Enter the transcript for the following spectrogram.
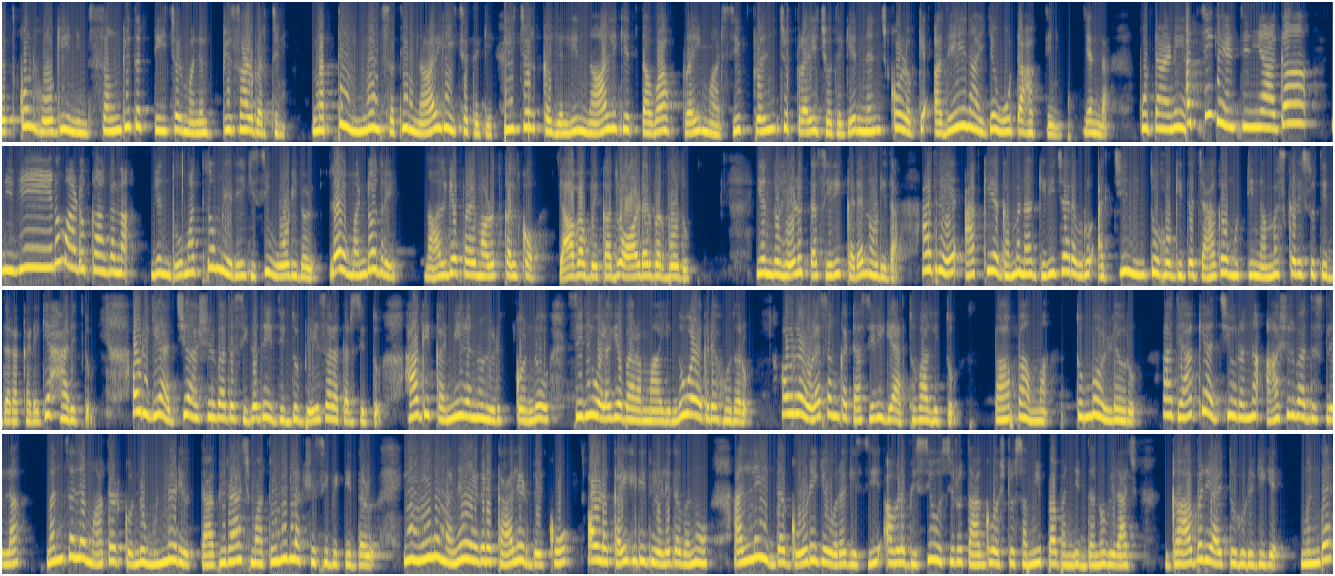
ಎತ್ಕೊಂಡು ಹೋಗಿ ನಿಮ್ಮ ಸಂಗೀತ ಟೀಚರ್ ಮನೇಲಿ ಬಿಸಾಡ್ ಬರ್ತೀನಿ. ಮತ್ತೆ ಇನ್ನೊಂದ್ ಸತಿ ನಾಲಿಗೆ ಈಚೆ ತೆಗಿ. ಟೀಚರ್ ಕೈಯಲ್ಲಿ ನಾಲಿಗೆ ತವಾ ಫ್ರೈ ಮಾಡಿಸಿ, ಫ್ರೆಂಚ್ ಫ್ರೈ ಜೊತೆಗೆ ನೆಂಚ್ಕೊಳ್ಳೋಕೆ ಅದೇ ನಾಯಿಗೆ ಊಟ ಹಾಕ್ತೀನಿ, ಎಂದ. ಪುಟಾಣಿ, ಅಜ್ಜಿಗೆ ಹೇಳ್ತೀನಿ ಆಗ, ನೀವೇನು ಮಾಡೋಕ್ಕಾಗಲ್ಲ. ಎಂದು ಮತ್ತೊಮ್ಮೆ ರೇಗಿಸಿ ಓಡಿದಳು. ಲೇ, ಮಂಡೋದ್ರಿ, ನಾಲ್ಗೆ ಫ್ರೈ ಮಾಡೋದು ಕಲ್ಕೋ ಯಾವಾಗ ಬೇಕಾದ್ರೂ ಆರ್ಡರ್ ಬರ್ಬೋದು ಎಂದು ಹೇಳುತ್ತಾ ಸಿರಿ ಕಡೆ ನೋಡಿದ. ಆದ್ರೆ ಆಕೆಯ ಗಮನ ಗಿರಿಜಾರವರು ಅಜ್ಜಿ ನಿಂತು ಹೋಗಿದ್ದ ಜಾಗ ಮುಟ್ಟಿ ನಮಸ್ಕರಿಸುತ್ತಿದ್ದರ ಕಡೆಗೆ ಹಾರಿತ್ತು. ಅವರಿಗೆ ಅಜ್ಜಿ ಆಶೀರ್ವಾದ ಸಿಗದೇ ಇದ್ದಿದ್ದು ಬೇಸರ ತರಿಸಿತ್ತು. ಹಾಗೆ ಕಣ್ಣೀರನ್ನು ಹಿಡಿದುಕೊಂಡು, ಸಿರಿ ಒಳಗೆ ಬರಮ್ಮ ಎಂದು ಒಳಗಡೆ ಹೋದರು. ಅವರ ಒಳ ಸಂಕಟ ಸಿರಿಗೆ ಅರ್ಥವಾಗಿತ್ತು. ಪಾಪ ಅಮ್ಮ, ತುಂಬ ಒಳ್ಳೆಯವರು. ಅದ್ಯಾಕೆ ಅಜ್ಜಿಯವರನ್ನ ಆಶೀರ್ವಾದಿಸ್ಲಿಲ್ಲ? ಮನ್ಸಲ್ಲೇ ಮಾತಾಡ್ಕೊಂಡು ಮುನ್ನಡೆಯುತ್ತಾ ವಿರಾಜ್ ಮಾತು ನಿರ್ಲಕ್ಷಿಸಿ ಬಿಟ್ಟಿದ್ದಳು ಇನ್ನೇನು ಮನೆ ಒಳಗಡೆ ಕಾಲಿಡ್ಬೇಕು? ಅವಳ ಕೈ ಹಿಡಿದು ಎಳೆದವನು ಅಲ್ಲೇ ಇದ್ದ ಗೋಡೆಗೆ ಒರಗಿಸಿ ಅವಳ ಬಿಸಿ ಉಸಿರು ತಾಗುವಷ್ಟು ಸಮೀಪ ಬಂದಿದ್ದನು ವಿರಾಜ್. ಗಾಬರಿ ಆಯ್ತು ಹುಡುಗಿಗೆ. ಮುಂದೆ?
